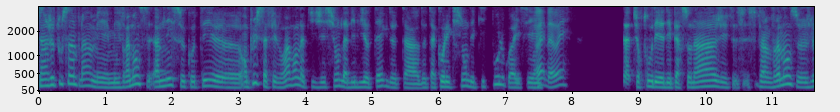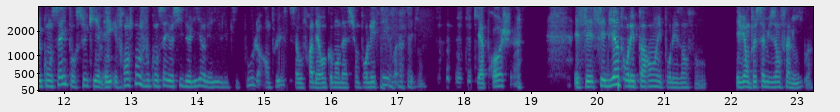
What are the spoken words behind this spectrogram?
un jeu tout simple, hein, mais, mais vraiment amener ce côté. Euh, en plus, ça fait vraiment la petite gestion de la bibliothèque de ta, de ta collection des petites poules, quoi. Et c'est, Ouais, bah ouais. tu retrouves des, des personnages. Et, enfin, vraiment, je, le conseille pour ceux qui aiment. Et, franchement, je vous conseille aussi de lire les livres des petites poules. En plus, ça vous fera des recommandations pour l'été. Voilà, c'est bien. L'été qui approche. Et c'est bien pour les parents et pour les enfants. Et bien, on peut s'amuser en famille, quoi.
